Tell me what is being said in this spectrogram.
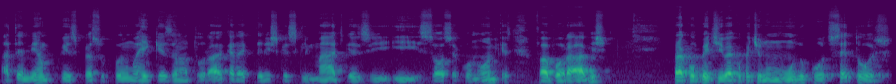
até mesmo porque isso pressupõe uma riqueza natural, características climáticas e, e socioeconômicas favoráveis para competir, vai competir no mundo com outros setores.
